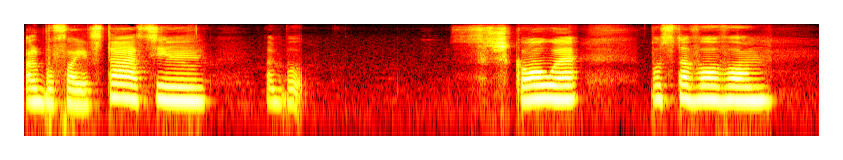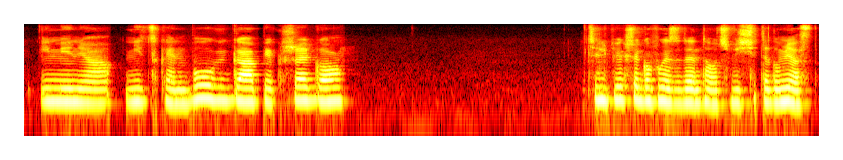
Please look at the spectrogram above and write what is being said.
albo fire station, albo szkołę podstawową imienia Nickenburga pierwszego, czyli pierwszego prezydenta oczywiście tego miasta.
